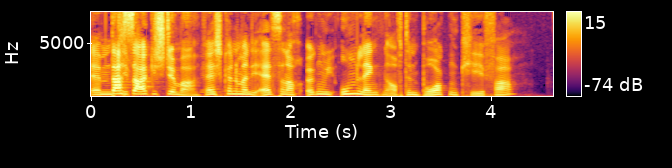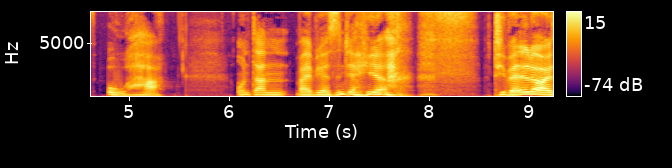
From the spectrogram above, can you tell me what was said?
ähm, Das die, sag ich dir mal. Vielleicht könnte man die Elstern auch irgendwie umlenken auf den Borkenkäfer. Oha. Und dann, weil wir sind ja hier, die Wälder,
